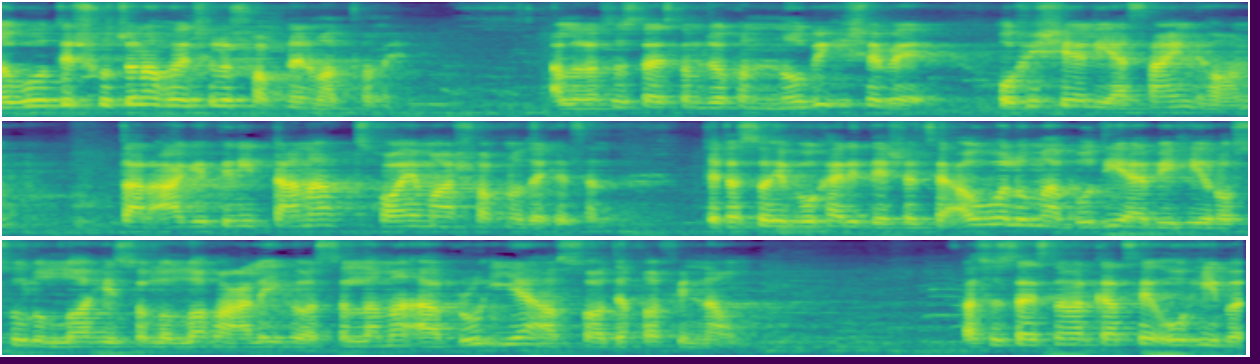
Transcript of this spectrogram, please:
নবুয়তের সূচনা হয়েছিল স্বপ্নের মাধ্যমে। আল্লাহ রাসুল্লাহ ইসলাম যখন নবী হিসেবে অফিসিয়ালি অ্যাসাইন্ড হন, তার আগে তিনি টানা ছয় মাস স্বপ্ন দেখেছেন। যেটা সহি বুখারিতে এসেছে আউয়ালুমা বুদি আবিহি রসুল্লাহ সাল্লাহ আলহি আসাল্লামা আর রুইয়া আসাদেফা ফিন্নাউম ইসলামের কাছে ওহি বা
